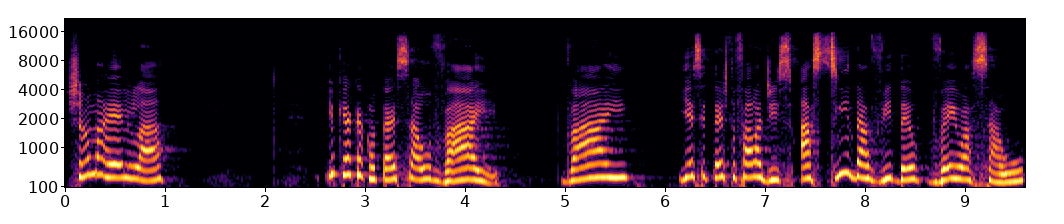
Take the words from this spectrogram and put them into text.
Chama ele lá. E o que é que acontece? Saul vai, vai. E esse texto fala disso. Assim Davi veio a Saul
